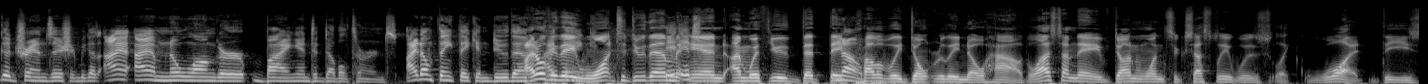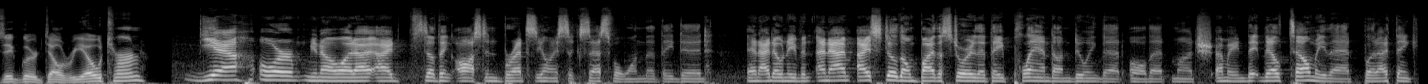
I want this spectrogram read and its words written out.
good transition because I I am no longer buying into double turns. I don't think they can do them. I don't think they want to do them, and I'm with you that they No. probably don't really know how. The last time they've done one successfully was like what the Ziggler Del Rio turn. Yeah, or you know what? I, I still think Austin Bret's the only successful one that they did, and I don't even and I I still don't buy the story that they planned on doing that all that much. I mean, they, they'll tell me that, but I think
